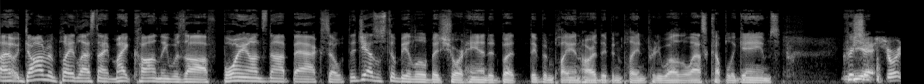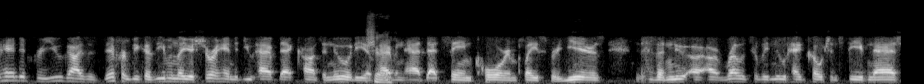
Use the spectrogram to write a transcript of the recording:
Uh, Donovan played last night. Mike Conley was off. Bojan's not back, so the Jazz will still be a little bit shorthanded, but they've been playing hard. They've been playing pretty well the last couple of games. Kristian, yeah, shorthanded for you guys is different because even though you're shorthanded, you have that continuity of sure. having had that same core in place for years. This is a new, a, a relatively new head coach in Steve Nash.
